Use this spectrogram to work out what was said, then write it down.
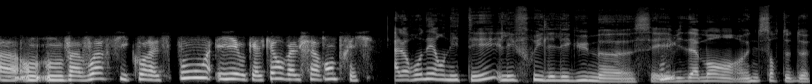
euh, on, va voir s'il correspond et auquel cas on va le faire rentrer. Alors on est en été, les fruits, les légumes, euh, c'est évidemment une sorte de,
